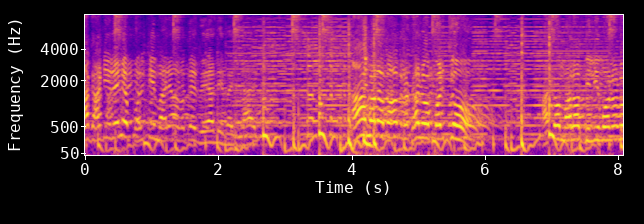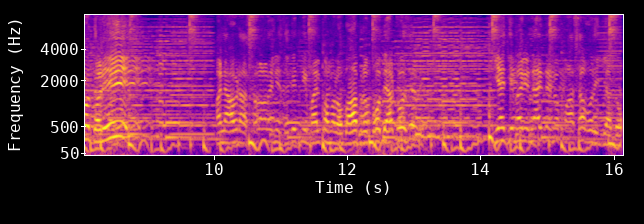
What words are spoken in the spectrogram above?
આ ગાડી રહીને પલટી માર્યા વગર રહ્યા નહીં ભાઈ આ મારા બાપ રખાનો પરચો. આ તો મારો દિલ્હી મોરાનો ધણી. અને આવડા સરાળાની જગતની માલપા મારો બાપ રખો બેઠો છે ત્યાંથી મારી નાઈ એનો પાછા વળી ગયા તો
